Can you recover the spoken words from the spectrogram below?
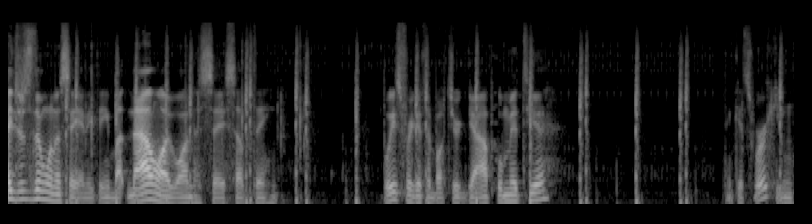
I just didn't want to say anything, but now I want to say something. Please forget about your gap limit here. I think it's working.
